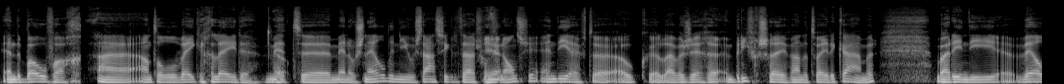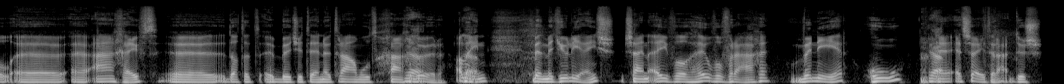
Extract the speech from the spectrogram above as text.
en de BOVAG een aantal weken geleden. Met eh, Menno Snel, de nieuwe staatssecretaris van Ja. Financiën. En die heeft eh, ook, eh, laten we zeggen, een brief geschreven aan de Tweede Kamer. Waarin die eh, wel eh, eh, aangeeft eh, dat het eh, budgetair neutraal moet gaan gebeuren. Alleen, ik ben het met jullie eens, er zijn even heel veel vragen. Wanneer, hoe, Ja. Eh, et cetera. Dus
